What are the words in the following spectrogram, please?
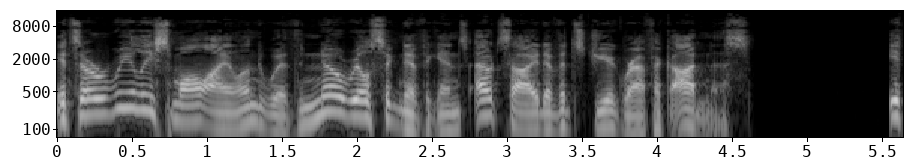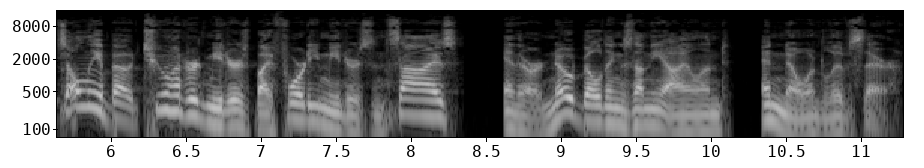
It's a really small island with no real significance outside of its geographic oddness. It's only about 200 meters by 40 meters in size, and there are no buildings on the island, and no one lives there.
